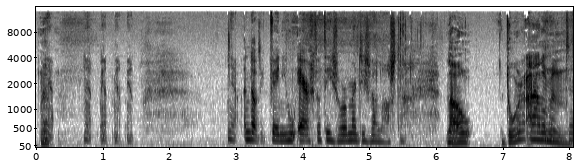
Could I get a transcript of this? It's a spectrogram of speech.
Ja. Ja. Ja, ja, ja, ja. Ja, en dat, ik weet niet hoe erg dat is hoor, maar het is wel lastig. Nou, doorademen, het, eh,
